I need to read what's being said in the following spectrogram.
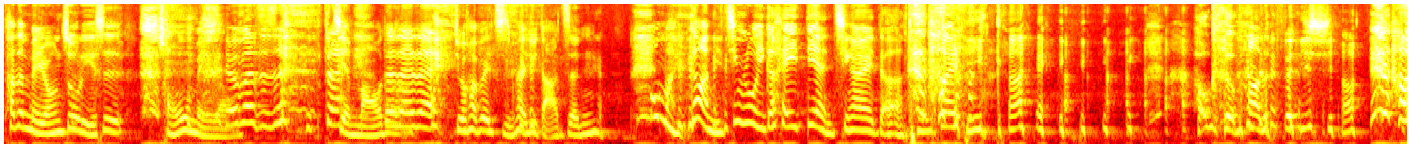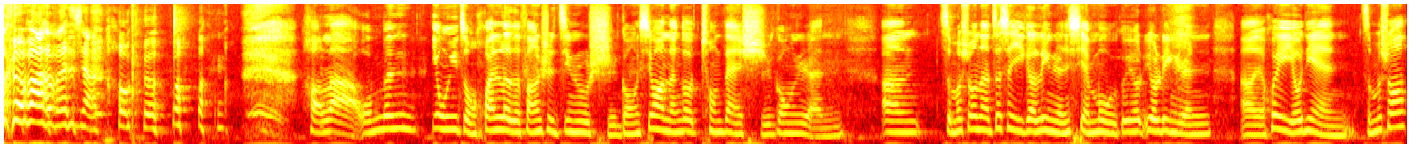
他的美容助理是宠物美容，原本只是剪毛的，对对对，就怕被指派去打针。Oh my god！你进入一个黑店，亲爱的，赶快离开。好可怕的分享，好可怕的分享，好可怕。好啦，我们用一种欢乐的方式进入时工，希望能够冲淡时工人。嗯，怎么说呢？这是一个令人羡慕又又令人呃会有点怎么说？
